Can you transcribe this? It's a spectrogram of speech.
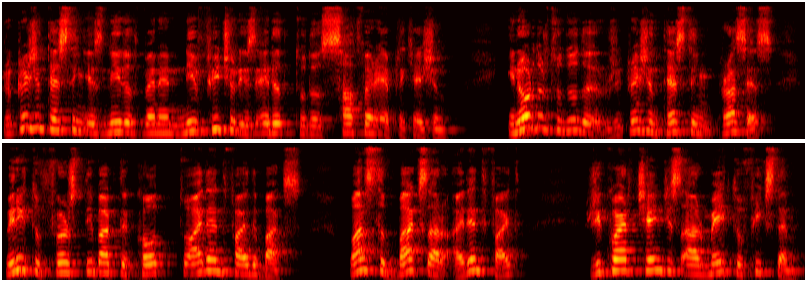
regression testing is needed when a new feature is added to the software application. In order to do the regression testing process, we need to first debug the code to identify the bugs. Once the bugs are identified, required changes are made to fix them.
